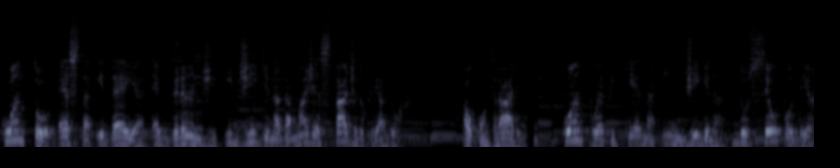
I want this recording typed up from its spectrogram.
quanto esta ideia é grande e digna da majestade do Criador. Ao contrário, quanto é pequena e indigna do seu poder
